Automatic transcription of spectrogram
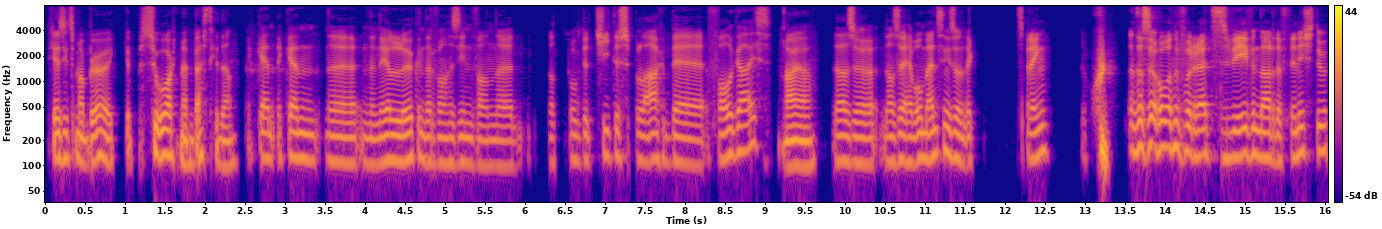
jij ziet maar, bro, ik heb zo hard mijn best gedaan. Ik ken, ik ken eh, een hele leuke daarvan gezien van eh, dat ook de cheatersplaag bij Fall Guys. Ah ja. Dat ze, dan zijn gewoon mensen die zo like, spring en dan zo gewoon vooruit zweven naar de finish toe.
